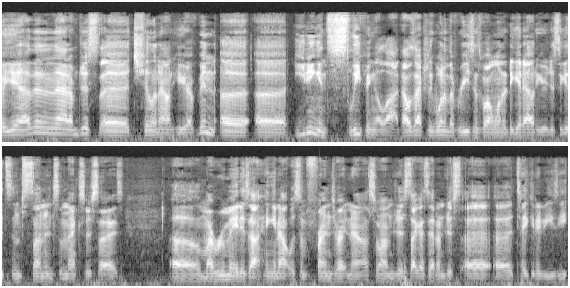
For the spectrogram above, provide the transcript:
but yeah, other than that, I'm just uh, chilling out here. I've been uh, uh, eating and sleeping a lot. That was actually one of the reasons why I wanted to get out here, just to get some sun and some exercise. Uh, my roommate is out hanging out with some friends right now, so I'm just, like I said, I'm just uh, uh, taking it easy.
